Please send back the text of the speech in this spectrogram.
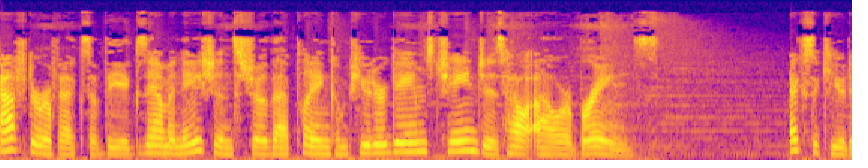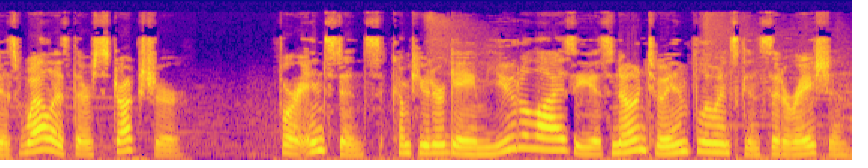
After effects of the examinations show that playing computer games changes how our brains execute as well as their structure. For instance, computer game utilization is known to influence consideration.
